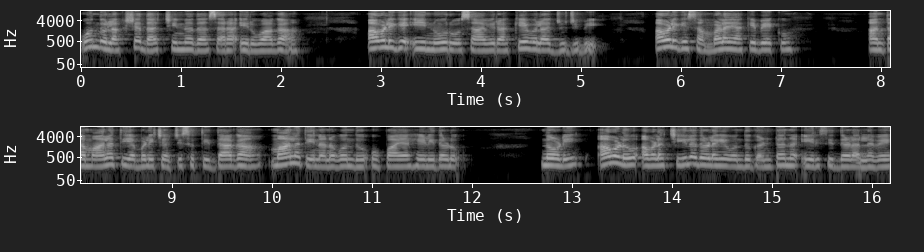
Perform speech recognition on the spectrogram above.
ಒಂದು ಲಕ್ಷದ ಚಿನ್ನದ ಸರ ಇರುವಾಗ ಅವಳಿಗೆ ಈ ನೂರು ಸಾವಿರ ಕೇವಲ ಜುಜುಬಿ. ಅವಳಿಗೆ ಸಂಬಳ ಯಾಕೆ ಬೇಕು? ಅಂತ ಮಾಲತಿಯ ಬಳಿ ಚರ್ಚಿಸುತ್ತಿದ್ದಾಗ ಮಾಲತಿ ನನಗೊಂದು ಉಪಾಯ ಹೇಳಿದಳು. ನೋಡಿ, ಅವಳು ಅವಳ ಚೀಲದೊಳಗೆ ಒಂದು ಗಂಟನ್ನು ಇರಿಸಿದ್ದಳಲ್ಲವೇ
